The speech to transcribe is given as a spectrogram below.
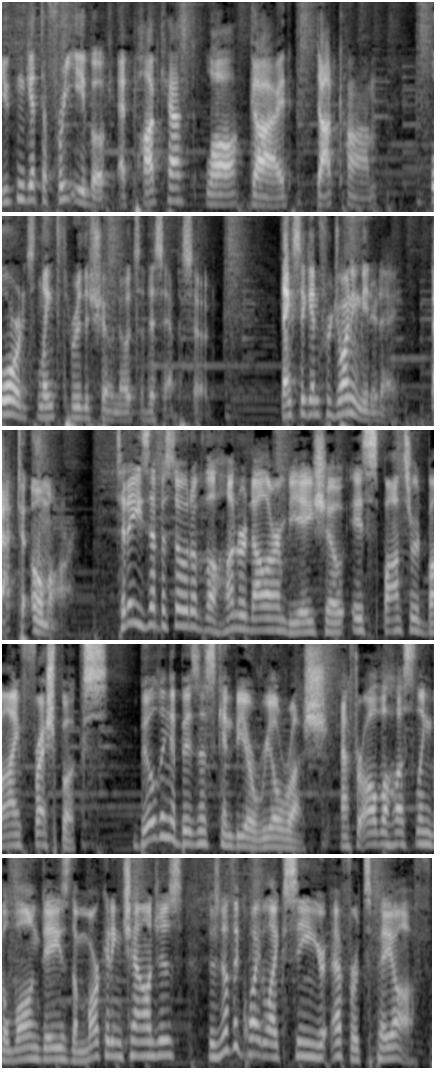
You can get the free ebook at podcastlawguide.com or it's linked through the show notes of this episode. Thanks again for joining me today. Back to Omar. Today's episode of the $100 MBA show is sponsored by FreshBooks. Building a business can be a real rush. After all the hustling, the long days, the marketing challenges, there's nothing quite like seeing your efforts pay off.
